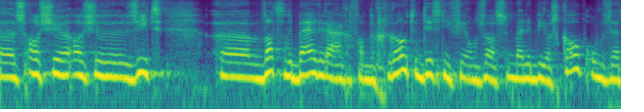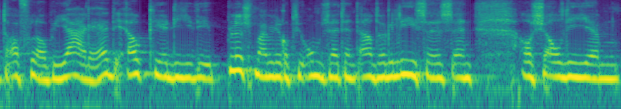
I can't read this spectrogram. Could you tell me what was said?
uh, als, je, als je ziet uh, wat de bijdrage van de grote Disney-films was bij de bioscoopomzet de afgelopen jaren. Hè, die, elke keer die, die plus maar weer op die omzet en het aantal releases. En als je al die, um,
